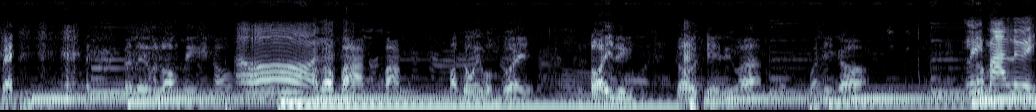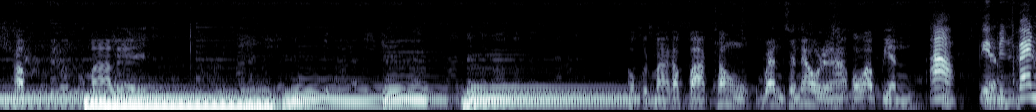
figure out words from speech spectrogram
ไปก็เลยมาร้องเพลงให้เขาอ๋อแล้วก็ฝากฝาก เอาโชคให้ผมด้วยอืมร้อยหนึ่งก็โอเคถือว่า วันนี้ก็เลยมาเลยครับมาเลยขอบคุณมากครับฝากช่องแว่นชาแนลเลยนะฮะเพราะว่าเปลี่ยนอ้าวเปลี่ยนเป็นแว่น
